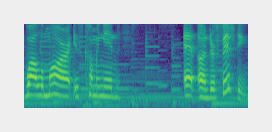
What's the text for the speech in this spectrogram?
while Lamar is coming in at under 50.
